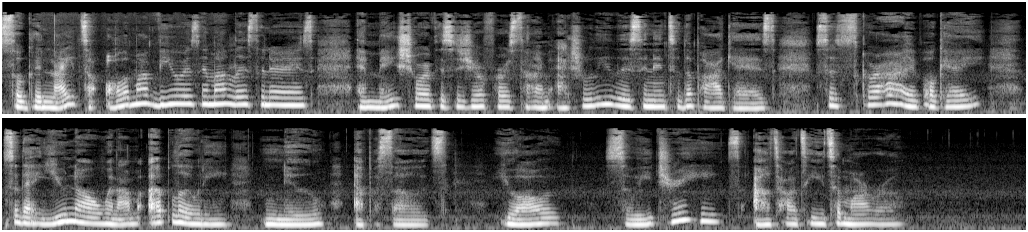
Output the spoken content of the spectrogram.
So, good night to all of my viewers and my listeners. And make sure if this is your first time actually listening to the podcast, subscribe, okay? So that you know when I'm uploading new episodes. You all, sweet dreams. I'll talk to you tomorrow.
